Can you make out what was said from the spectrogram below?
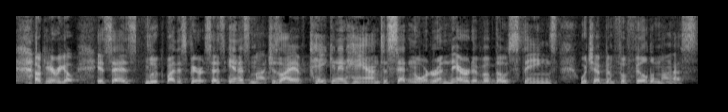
Okay, here we go. It says, Luke by the Spirit says, Inasmuch as I have taken in hand to set in order a narrative of those things which have been fulfilled among us,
